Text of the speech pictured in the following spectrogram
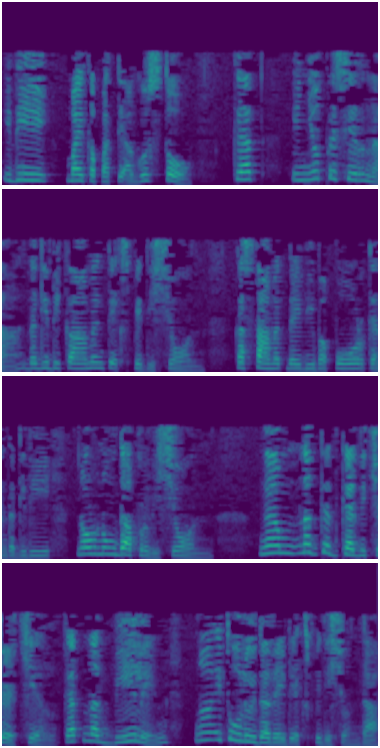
Idi may kapat ti Agosto ket inyo presir na dagidi kamen ti ekspedisyon kastamet day di bapor ken dagidi naurnong da provisyon nga nagkadkad ni Churchill, kat nagbilin nga ituloy da day di ekspedisyon da.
